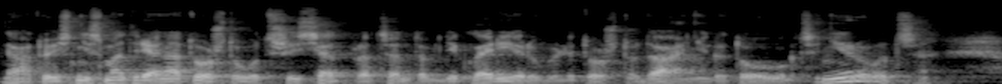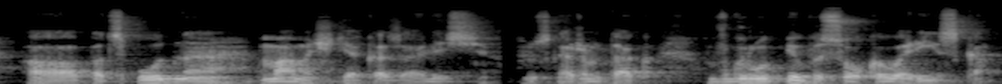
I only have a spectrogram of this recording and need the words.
Да, то есть, несмотря на то, что вот 60% декларировали то, что да, они готовы вакцинироваться, а подспудно мамочки оказались, ну, скажем так, в группе высокого риска.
